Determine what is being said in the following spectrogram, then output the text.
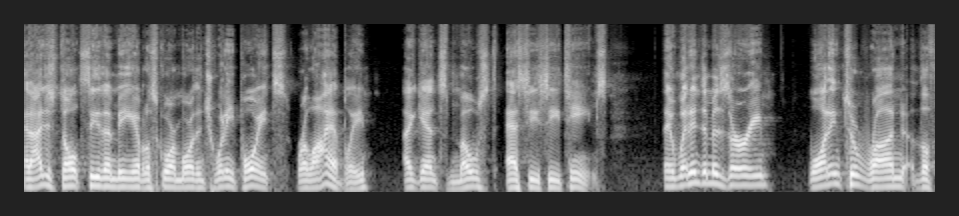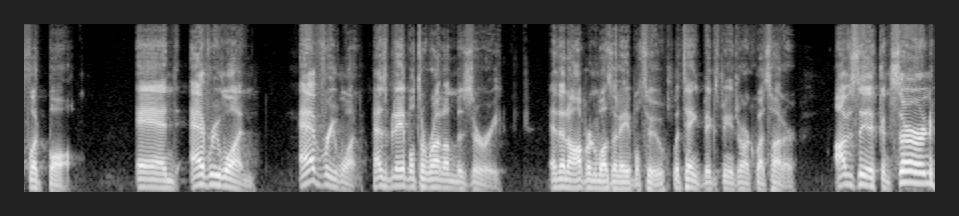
And I just don't see them being able to score more than 20 points reliably against most SEC teams. They went into Missouri wanting to run the football, and everyone Everyone has been able to run on Missouri. And then Auburn wasn't able to with Tank Bigsby and Jarquez Hunter. Obviously, a concern.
